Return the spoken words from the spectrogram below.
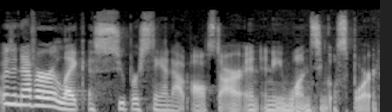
I was never like a super standout all star in any one single sport.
